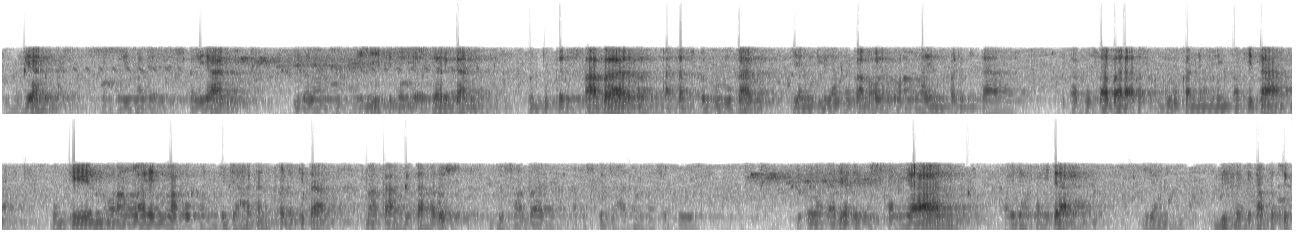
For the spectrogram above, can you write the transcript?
Kemudian yang kelima dari sekalian, di dalam kisah ini kita diajarkan untuk bersabar atas keburukan yang dilakukan oleh orang lain kepada kita. Kita bersabar atas keburukan yang menimpa kita. Mungkin orang lain melakukan kejahatan kepada kita, maka kita harus bersabar atas kejahatan tersebut. Itulah tadi adik sekalian, faidah-faidah yang bisa kita petik,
